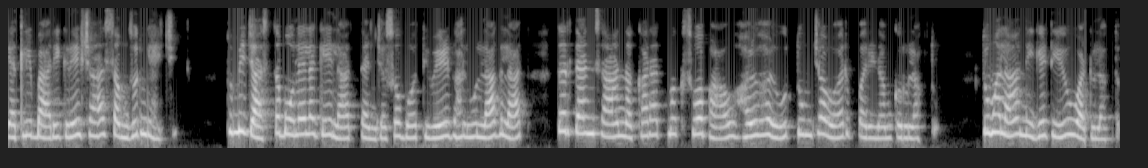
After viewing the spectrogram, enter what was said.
यातली बारीक रेषा समजून घ्यायची. तुम्ही जास्त बोलायला गेलात त्यांच्यासोबत वेळ घालवू लागलात तर त्यांचा नकारात्मक स्वभाव हळूहळू तुमच्यावर परिणाम करू लागतो. तुम्हाला निगेटिव्ह वाटू लागतं.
